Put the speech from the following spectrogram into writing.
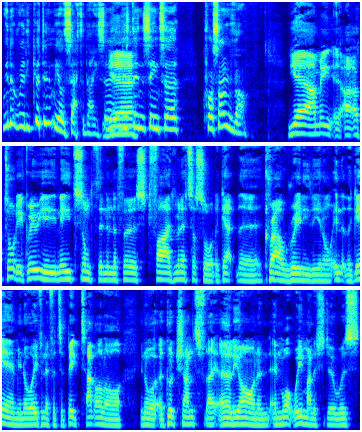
we looked really good, didn't we, on Saturday? So yeah. it just didn't seem to cross over. Yeah, I mean, I, I, totally agree with you. You need something in the first five minutes or so to get the crowd really, you know, into the game. You know, even if it's a big tackle or you know a good chance like early on. And, and what we managed to do was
